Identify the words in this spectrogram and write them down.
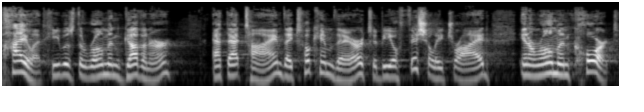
Pilate. He was the Roman governor at that time. They took him there to be officially tried in a Roman court.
